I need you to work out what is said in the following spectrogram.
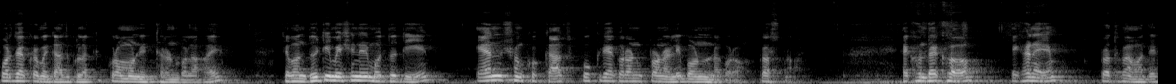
পর্যায়ক্রমে কাজগুলোকে ক্রম নির্ধারণ বলা হয়। যেমন দুইটি মেশিনের মধ্য দিয়ে এন সংখ্যক কাজ প্রক্রিয়াকরণ প্রণালী বর্ণনা করো, প্রশ্ন। এখন দেখো, এখানে প্রথমে আমাদের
